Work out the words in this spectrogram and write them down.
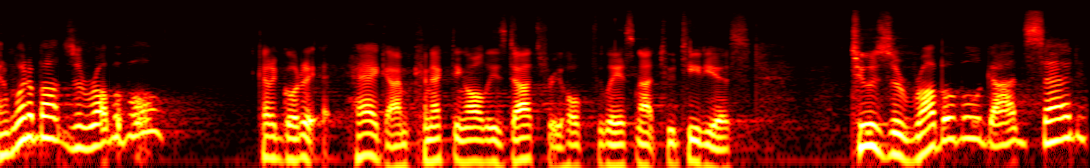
And what about Zerubbabel? Got to go to Haggai. I'm connecting all these dots for you. Hopefully, it's not too tedious. To Zerubbabel, God said,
